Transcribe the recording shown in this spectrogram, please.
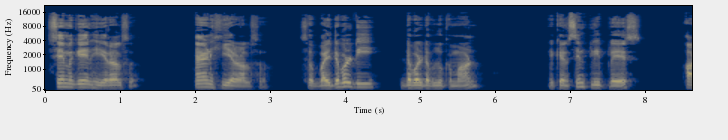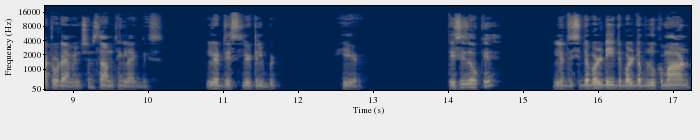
Same again here also and here also. So by double d double w command you can simply place auto dimension something like this. Let this little bit here. This is okay. Let this double d double w command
